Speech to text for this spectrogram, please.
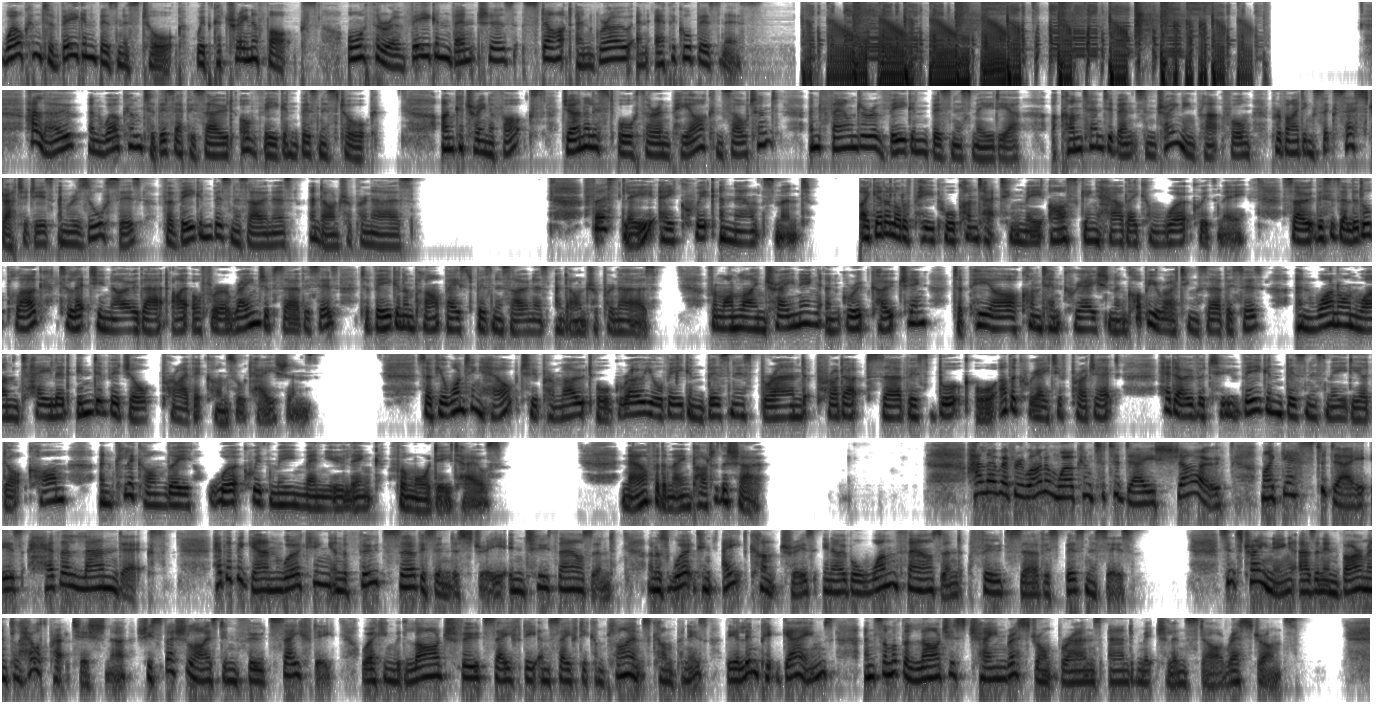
Welcome to Vegan Business Talk with Katrina Fox, author of Vegan Ventures Start and Grow an Ethical Business. Hello, and welcome to this episode of Vegan Business Talk. I'm Katrina Fox, journalist, author, and PR consultant, and founder of Vegan Business Media, a content, events, and training platform providing success strategies and resources for vegan business owners and entrepreneurs. Firstly, a quick announcement. I get a lot of people contacting me asking how they can work with me. So this is a little plug to let you know that I offer a range of services to vegan and plant-based business owners and entrepreneurs. From online training and group coaching to PR, content creation and copywriting services and one-on-one tailored individual private consultations. So if you're wanting help to promote or grow your vegan business, brand, product, service, book, or other creative project, head over to veganbusinessmedia.com and click on the Work With Me menu link for more details. Now for the main part of the show. Hello, everyone, and welcome to today's show. My guest today is Heather Landex. Heather began working in the food service industry in 2000 and has worked in eight countries in over 1,000 food service businesses. Since training as an environmental health practitioner, she specialised in food safety, working with large food safety and safety compliance companies, the Olympic Games, and some of the largest chain restaurant brands and Michelin star restaurants.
